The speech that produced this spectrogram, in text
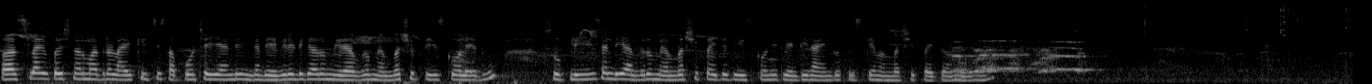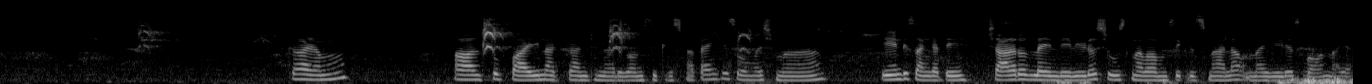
ఫస్ట్ లైవ్ క్వశ్చన్ మాత్రం లైక్ ఇచ్చి సపోర్ట్ చేయండి. ఇంకా దేవిరెడ్డి గారు మీరు ఎవరు మెంబర్షిప్ తీసుకోలేదు. సో ప్లీజ్ అండి అందరూ మెంబర్షిప్ అయితే తీసుకోండి. ట్వంటీ నైన్ రూపీస్కే మెంబర్షిప్ అయితే ఉంది కదా. కాయం ఆల్సో ఫైన్ అక్క అంటున్నారు Vamshikrishna thank you so much మా ఏంటి సంగతి? చాలా రోజులైంది. వీడియోస్ చూస్తున్నావా వంశీకృష్ణ అలా ఉన్నాయి? వీడియోస్ బాగున్నాయా?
